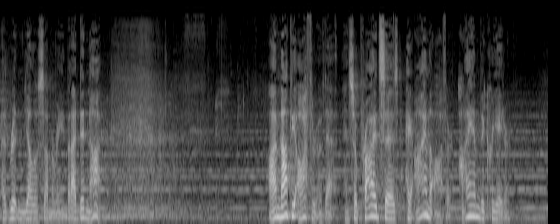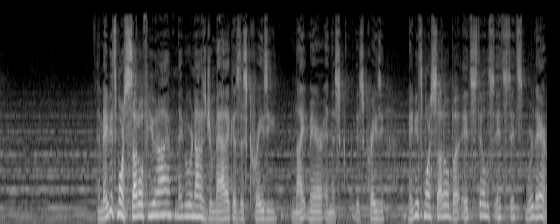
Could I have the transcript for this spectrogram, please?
had written Yellow Submarine, but I did not. I'm not the author of that. And so pride says, hey, I am the author, I am the creator. And maybe it's more subtle for you and I. Maybe we're not as dramatic as this crazy nightmare and this, this crazy. Maybe it's more subtle, but it's still, it's, it's, we're there.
